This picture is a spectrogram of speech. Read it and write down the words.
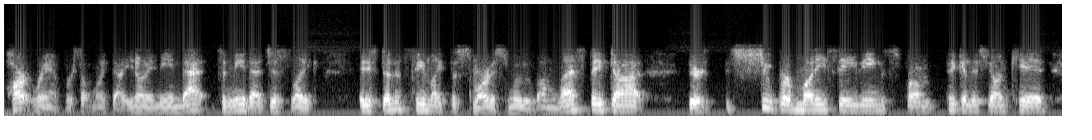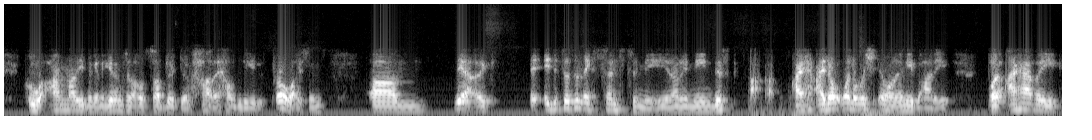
heart ramp or something like that? You know what I mean? That to me, that just like it just doesn't seem like the smartest move unless they've got their super money savings from picking this young kid who I'm not even going to get into the whole subject of how the hell did he get his pro license. Um, yeah, like it, just doesn't make sense to me. You know what I mean? This I I don't want to wish ill on anybody, but I have a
